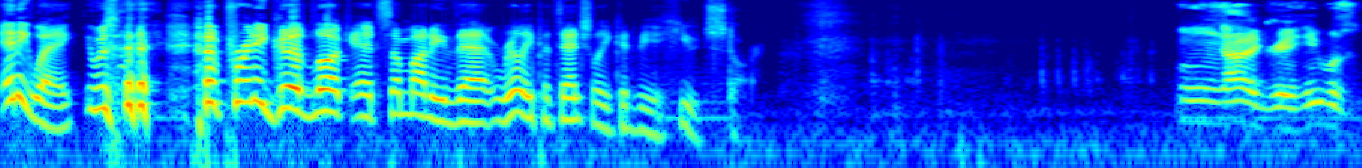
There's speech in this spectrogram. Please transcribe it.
Anyway, it was a pretty good look at somebody that really potentially could be a huge star. Mm, I agree. He was,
